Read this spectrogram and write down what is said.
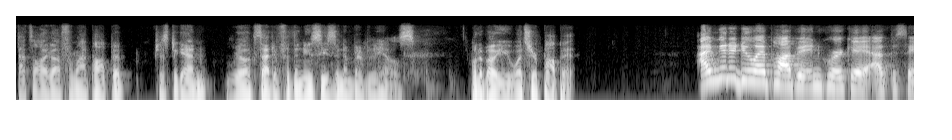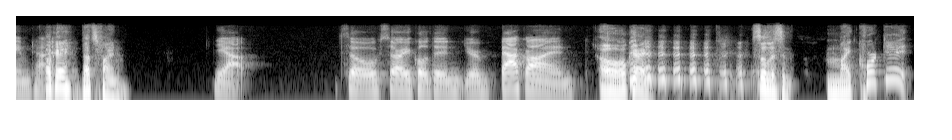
that's all I got for my pop it. Just again, real excited for the new season of Beverly Hills. What about you? What's your pop it? I'm gonna do my pop it and quirk it at the same time. Okay, that's fine. Yeah. So sorry, Colton, you're back on. Oh, okay. so listen, my cork it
